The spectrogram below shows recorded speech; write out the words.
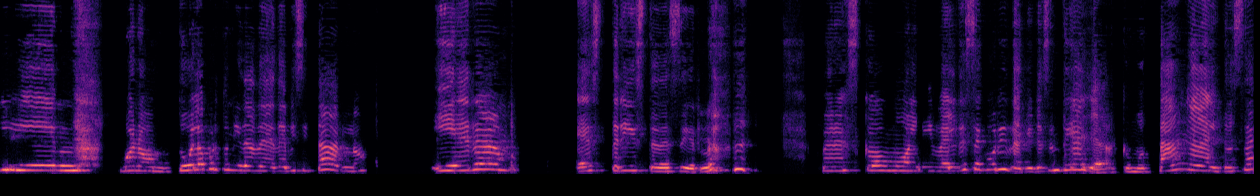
Y bueno, tuve la oportunidad de, visitarlo y era, es triste decirlo, pero es como el nivel de seguridad que yo sentía allá, como tan alto, o sea,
